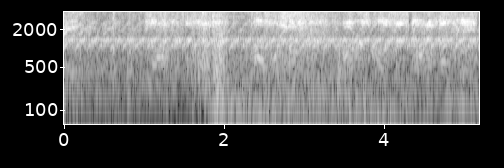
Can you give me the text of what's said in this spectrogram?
Shots in the center. Bob Wade. Whoever's closest, don't investigate.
